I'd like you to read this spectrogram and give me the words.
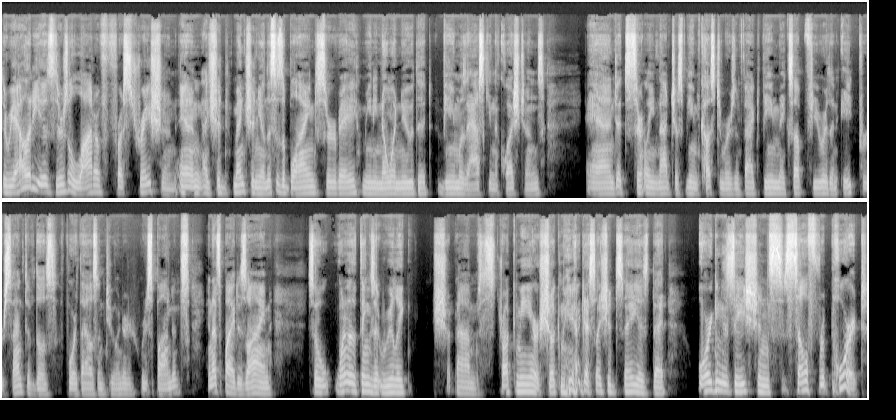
the reality is there's a lot of frustration. And I should mention, you know, this is a blind survey, meaning no one knew that Veeam was asking the questions. And it's certainly not just Veeam customers. In fact, Veeam makes up fewer than 8% of those 4,200 respondents. And that's by design. So, one of the things that really sh- um, struck me or shook me, I guess I should say, is that organizations self report.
